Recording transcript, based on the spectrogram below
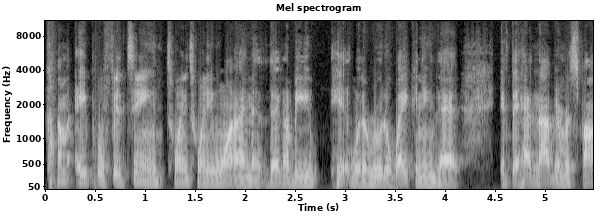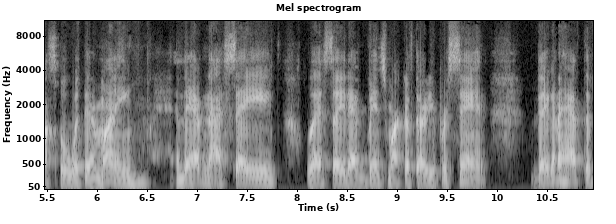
come April 15, 2021, they're going to be hit with a rude awakening that if they have not been responsible with their money and they have not saved, let's say, that benchmark of 30%, they're going to have to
